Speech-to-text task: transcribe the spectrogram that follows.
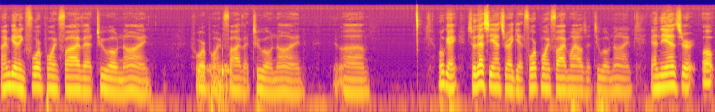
I'm getting 4.5 at 209 4.5 at 209 um, okay so that's the answer I get 4.5 miles at 209 and the answer, oh,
